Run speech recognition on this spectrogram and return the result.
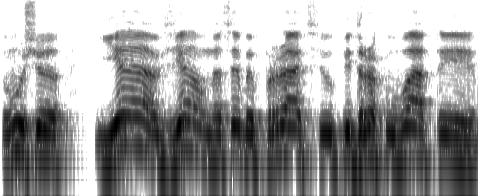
Тому що я взяв на себе працю підрахувати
